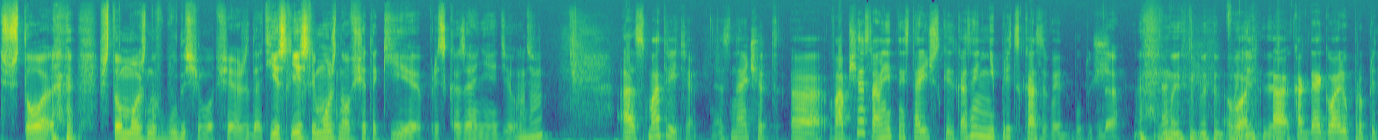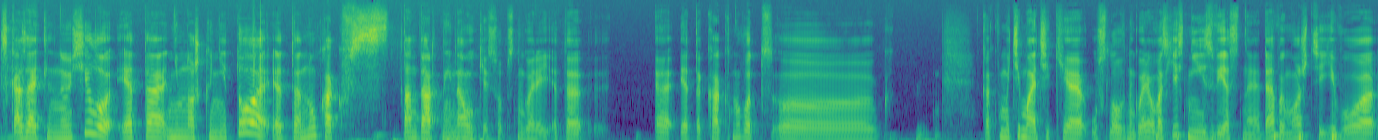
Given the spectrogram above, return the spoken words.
что, что можно в будущем вообще ожидать? Если, если можно вообще такие предсказания делать. Угу. А, смотрите, значит, э, вообще сравнительно историческое изображение не предсказывает будущее. Да. да? Мы, мы поняли, вот. да. А, когда я говорю про предсказательную силу, это немножко не то, это, ну, как в стандартной науке, собственно говоря, это, э, это как, ну вот, э, как в математике, условно говоря, у вас есть неизвестное, да, вы можете его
